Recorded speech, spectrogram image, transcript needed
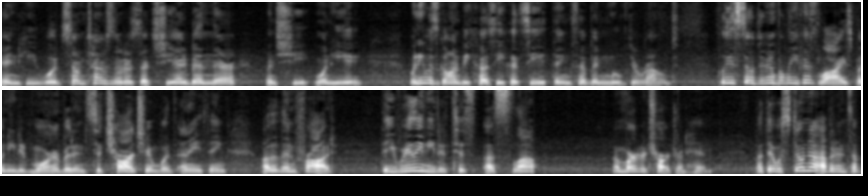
and he would sometimes notice that she had been there when she when he when he was gone because he could see things had been moved around. Police still didn't believe his lies, but needed more evidence to charge him with anything other than fraud. They really needed to uh, slap a murder charge on him, but there was still no evidence of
